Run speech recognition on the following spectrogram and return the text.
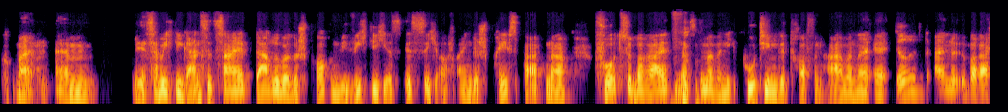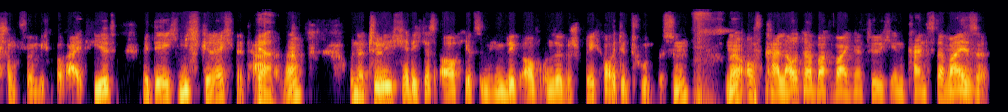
Guck mal, ähm, Jetzt habe ich die ganze Zeit darüber gesprochen, wie wichtig es ist, sich auf einen Gesprächspartner vorzubereiten, dass immer, wenn ich Putin getroffen habe, ne, er irgendeine Überraschung für mich bereithielt, mit der ich nicht gerechnet habe. Ja. Ne? Und natürlich hätte ich das auch jetzt im Hinblick auf unser Gespräch heute tun müssen. Ne? Auf Karl Lauterbach war ich natürlich in keinster Weise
